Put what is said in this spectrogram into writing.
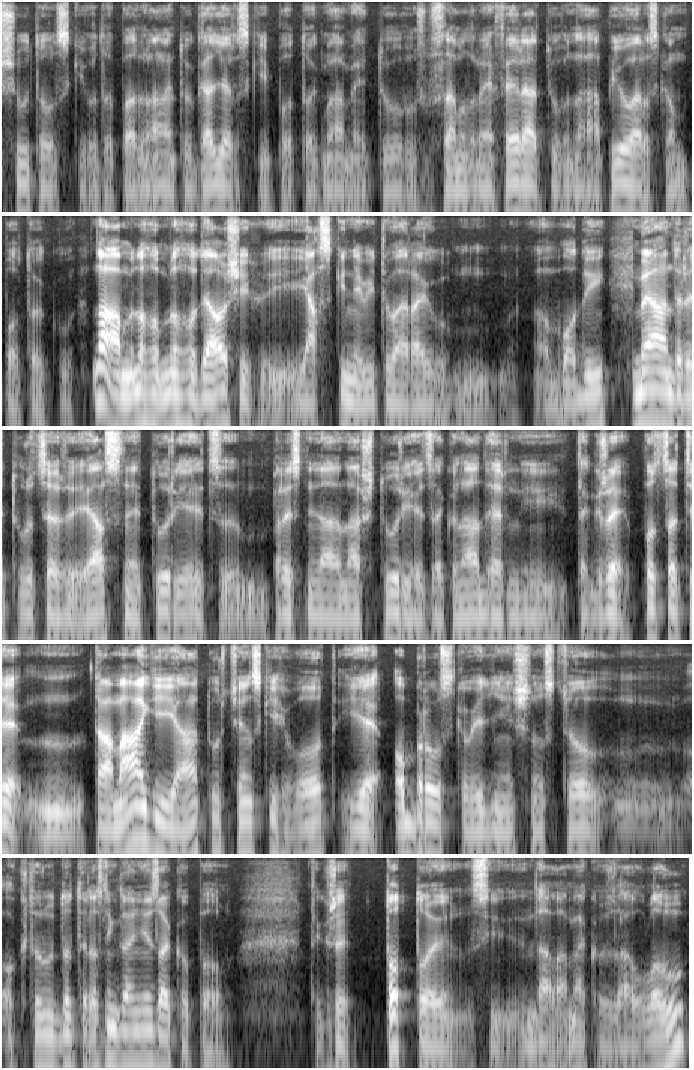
Šútovský vodopad, máme tu Gaďarský potok, máme tu samozrejme Feratu na Pivovarskom potoku. No a mnoho, mnoho ďalších jaskyne vytvárajú vody. Meandre Turca, jasné, Turiec, presne na náš Turiec ako nádherný. Takže v podstate tá mágia turčenských vod je obrovskou jedinečnosťou, o ktorú doteraz teraz nikto ani nezakopol. Takže toto si dávam ako za úlohu.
